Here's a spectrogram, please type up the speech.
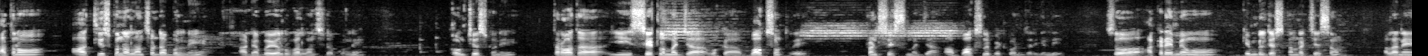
అతను ఆ తీసుకున్న లంచం డబ్బుల్ని ఆ డెబ్బై వేల రూపాయల లంచ్ డబ్బుల్ని కౌంట్ చేసుకొని తర్వాత ఈ సీట్ల మధ్య ఒక బాక్స్ ఉంటుంది ఫ్రంట్ సీట్స్ మధ్య ఆ బాక్స్లో పెట్టుకోవడం జరిగింది. సో అక్కడే మేము కెమికల్ టెస్ట్ కండక్ట్ చేసాం అలానే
